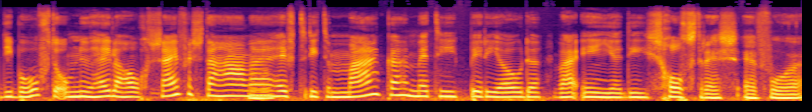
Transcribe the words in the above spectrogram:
die behoefte om nu hele hoge cijfers te halen, mm -hmm. heeft die te maken met die periode waarin je die schoolstress ervoor.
